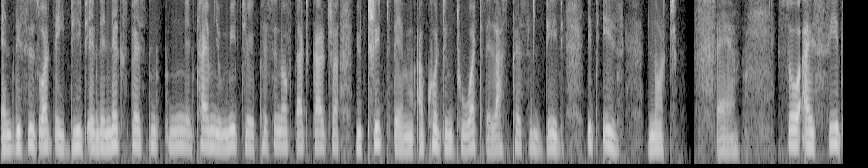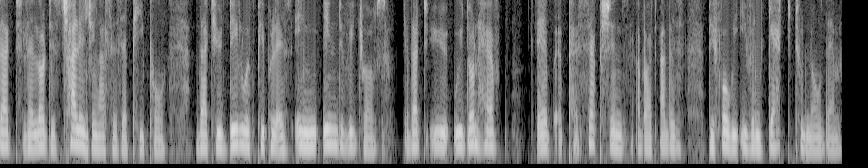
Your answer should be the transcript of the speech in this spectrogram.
and this is what they did, and the next person the time you meet a person of that culture, you treat them according to what the last person did. It is is not fair. So I see that the Lord is challenging us as a people, that you deal with people as in individuals, that you, we don't have uh, perceptions about others before we even get to know them.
